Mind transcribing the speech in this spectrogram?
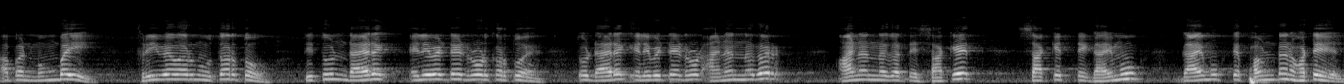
आपण मुंबई फ्रीवेवरून उतरतो तिथून डायरेक्ट एलिव्हेटेड रोड करतो आहे तो direct elevated road Anandnagar Anandnagar ते साकेत साकेत ते गायमुख गायमुख ते फाउंटन हॉटेल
